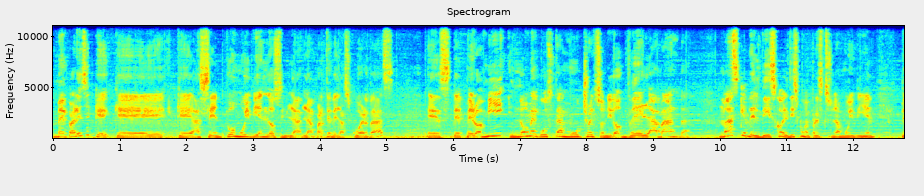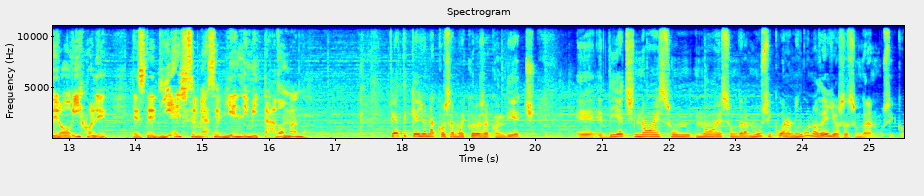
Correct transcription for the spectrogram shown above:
me, parece que, acentuó muy bien la, la, parte de las cuerdas, este, pero a mí no me gusta mucho el sonido de la banda. Más que del disco, el disco me parece que suena muy bien, pero híjole, este The se me hace bien limitado, mano. Fíjate que hay una cosa muy curiosa con The Edge. no es, un, no es un gran músico. Bueno, ninguno de ellos es un gran músico.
